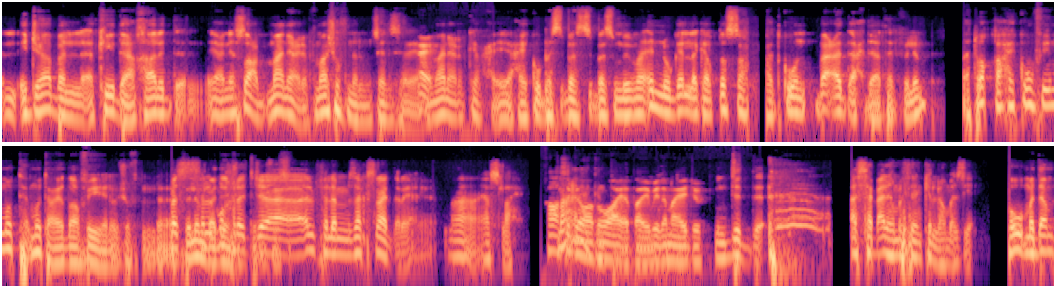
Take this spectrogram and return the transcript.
الإجابة الأكيدة خالد يعني صعب ما نعرف ما شفنا المسلسل يعني أي. ما نعرف كيف حيكون. بس بس بس بما إنه قال لك القصة حتكون بعد أحداث الفيلم أتوقع حيكون في متعه متعة إضافية لو شفت الفيلم بس المخرج الفيلم زاك سنايدر يعني ما يصلح. خلاص الروايه طيب إذا ما يعجبك من جد. أسحب عليهم الاثنين كلهم أزين. هو ما دام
